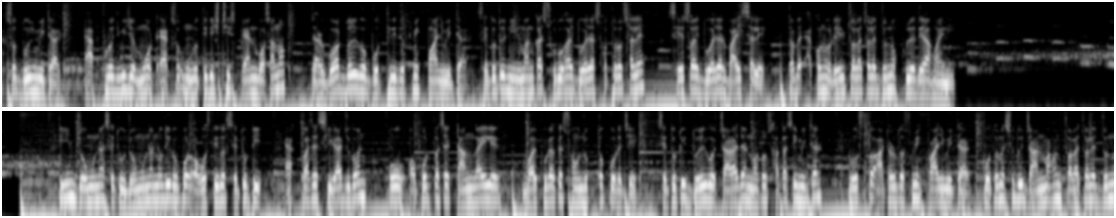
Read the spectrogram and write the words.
একশো দুই মিটার। অ্যাপ্রোচ ব্রিজে মোট একশো উনত্রিশটি স্প্যান বসানো, যার গড় দৈর্ঘ্য বত্রিশ দশমিক পাঁচ মিটার। সেতুটির নির্মাণ কাজ শুরু হয় দু হাজার সতেরো সালে, শেষ হয় দু হাজার বাইশ সালে। তবে এখনও রেল চলাচলের জন্য খুলে দেওয়া হয়নি। তিন যমুনা সেতু। যমুনা নদীর উপর অবস্থিত সেতুটি এক পাশে সিরাজগঞ্জ ও অপর পাশে টাঙ্গাইলের ভয়পুরাকে সংযুক্ত করেছে। সেতুটির দৈর্ঘ্য চার হাজার নশো সাতাশি মিটার, প্রস্থ আঠারো দশমিক পাঁচ মিটার। প্রথমে শুধু যানবাহন চলাচলের জন্য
